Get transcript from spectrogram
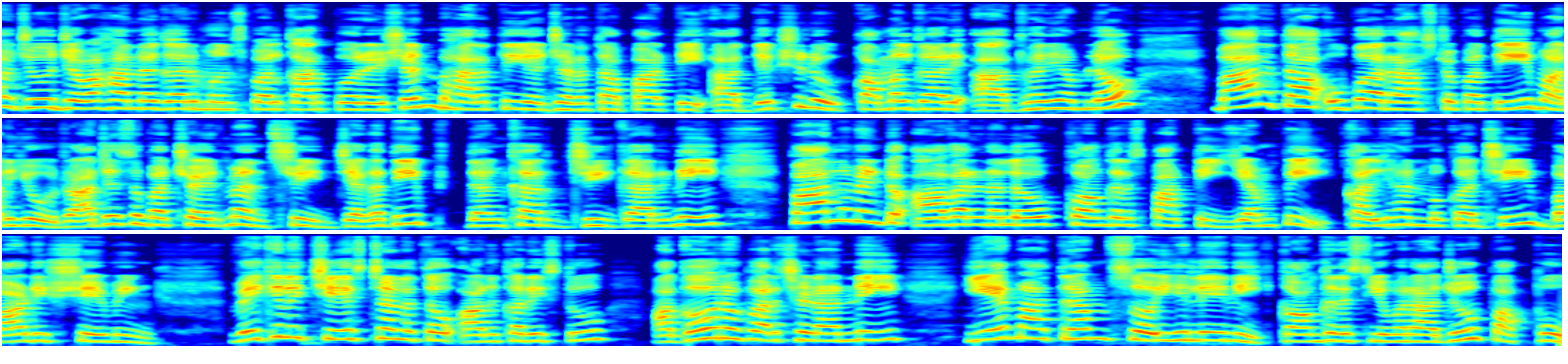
ఈరోజు Jawahar Nagar municipal corporation Bharatiya Janata Party అధ్యక్షులు కమల్ గారి ఆధ్వర్యంలో భారత ఉప రాష్ట్రపతి మరియు రాజ్యసభ చైర్మన్ శ్రీ జగదీప్ ధంకర్ జీ గారిని పార్లమెంటు ఆవరణలో Congress party MP Kalyan Mukherjee body shaming వెకిలి చేష్టలతో అనుకరిస్తూ అగౌరవపరచడాన్ని ఏమాత్రం సోయలేని కాంగ్రెస్ యువరాజు పప్పు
